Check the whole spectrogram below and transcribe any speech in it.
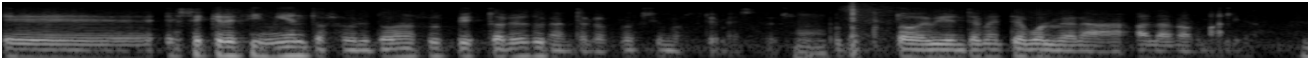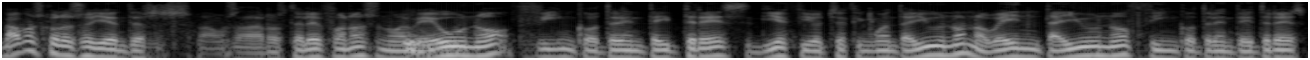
eh, ese crecimiento, sobre todo en suscriptores, durante los próximos trimestres. Mm. Porque todo, evidentemente, volverá a la normalidad. Vamos con los oyentes. Vamos a dar los teléfonos 91-533-1851,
